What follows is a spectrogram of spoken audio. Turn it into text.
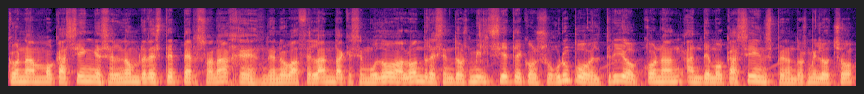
Conan Mocassin es el nombre de este personaje de Nueva Zelanda que se mudó a Londres en 2007 con su grupo, el trío Conan and the Mocassins, pero en 2008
